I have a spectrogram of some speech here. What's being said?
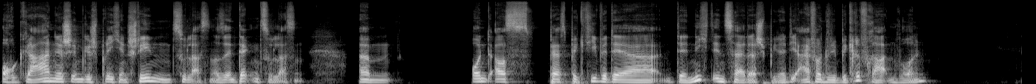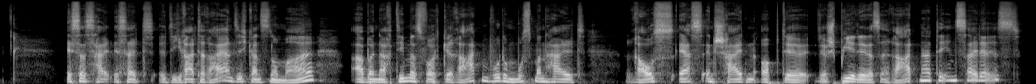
organisch im Gespräch entstehen zu lassen, also entdecken zu lassen. Ähm, und aus Perspektive der, der Nicht-Insider-Spieler, die einfach nur den Begriff raten wollen, ist das halt, ist halt die Raterei an sich ganz normal, aber nachdem das Wort geraten wurde, muss man halt raus erst entscheiden, ob der, der Spieler, der das erraten hat, der Insider ist,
